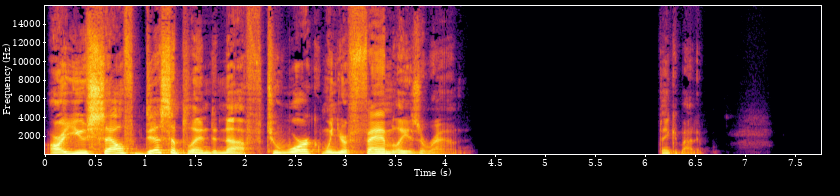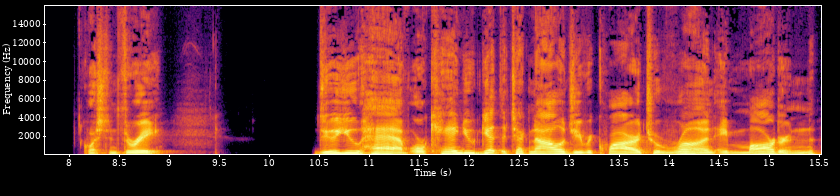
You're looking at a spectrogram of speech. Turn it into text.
Are you self disciplined enough to work when your family is around? Think about it. Question three Do you have or can you get the technology required to run a modern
